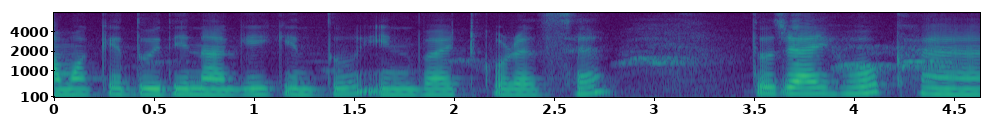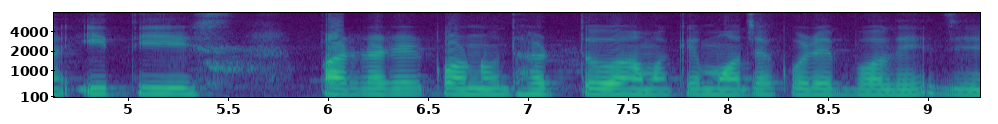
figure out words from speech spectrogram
আমাকে দুই দিন আগেই কিন্তু ইনভাইট করেছে। তো যাই হোক আহ, ইতিস পার্লারের কর্ণধার তো আমাকে মজা করে বলে যে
